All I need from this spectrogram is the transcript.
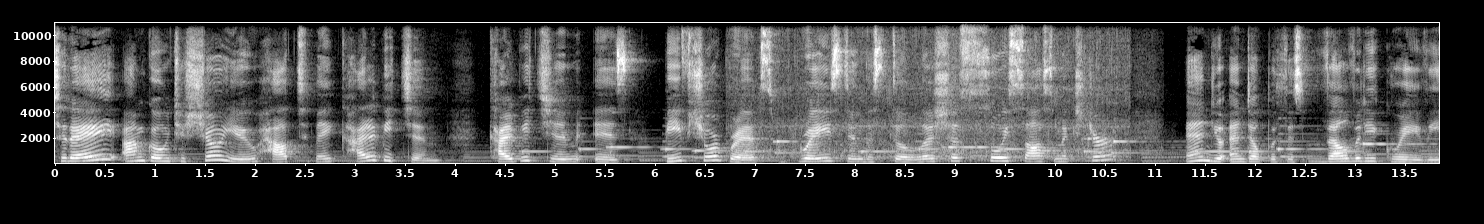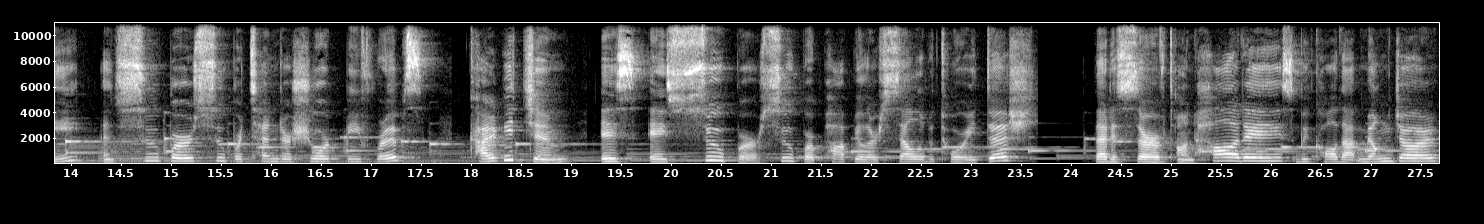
Today I'm going to show you how to make galbijjim. Galbijjim is beef short ribs braised in this delicious soy sauce mixture and you end up with this velvety gravy and super super tender short beef ribs. Galbijjim is a super super popular celebratory dish that is served on holidays. We call that 명절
